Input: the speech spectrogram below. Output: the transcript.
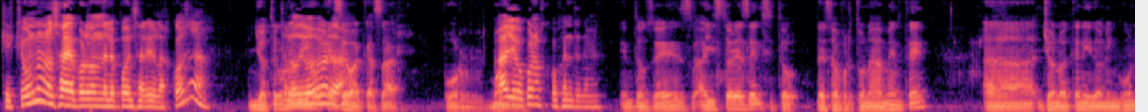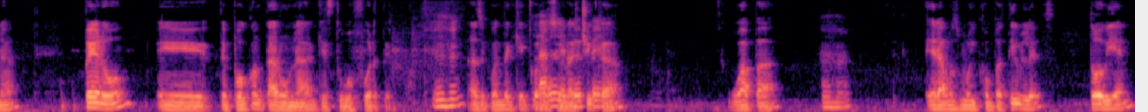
que es que uno no sabe por dónde le pueden salir las cosas. Yo tengo te un amigo que se va a casar por Ah, yo conozco gente también. Entonces, hay historias de éxito. Desafortunadamente, ah, yo no he tenido ninguna. Pero eh, te puedo contar una que estuvo fuerte. De cuenta que conocí Dale, a una Pepe. chica guapa. ajá. Éramos muy compatibles. Todo bien.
